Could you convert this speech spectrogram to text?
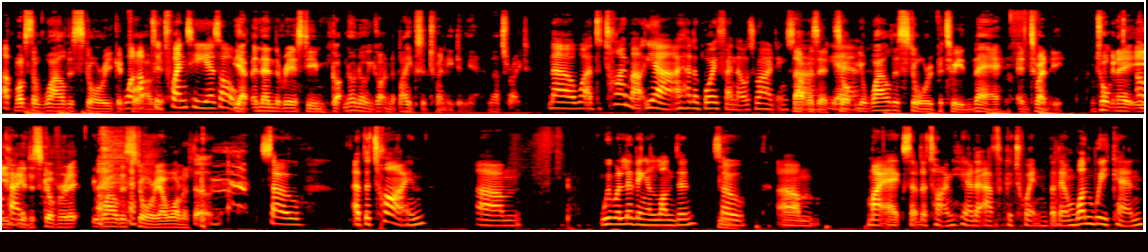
Up- What's the wildest story you could Well, put up out to here? twenty years old. Yep, and then the race team got no, no, you got in the bikes at twenty, didn't you? That's right. No. Well, at the time, I, yeah, I had a boyfriend that was riding. So that was it. Yeah. So your wildest story between there and twenty. I'm talking eighteen. Okay. You're discovering it. Your wildest story. I want it. so at the time um we were living in london so um my ex at the time, he had an Africa twin. But then one weekend,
